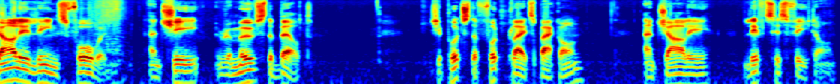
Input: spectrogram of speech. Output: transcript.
Charlie leans forward and she removes the belt. She puts the foot plates back on and Charlie lifts his feet on.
